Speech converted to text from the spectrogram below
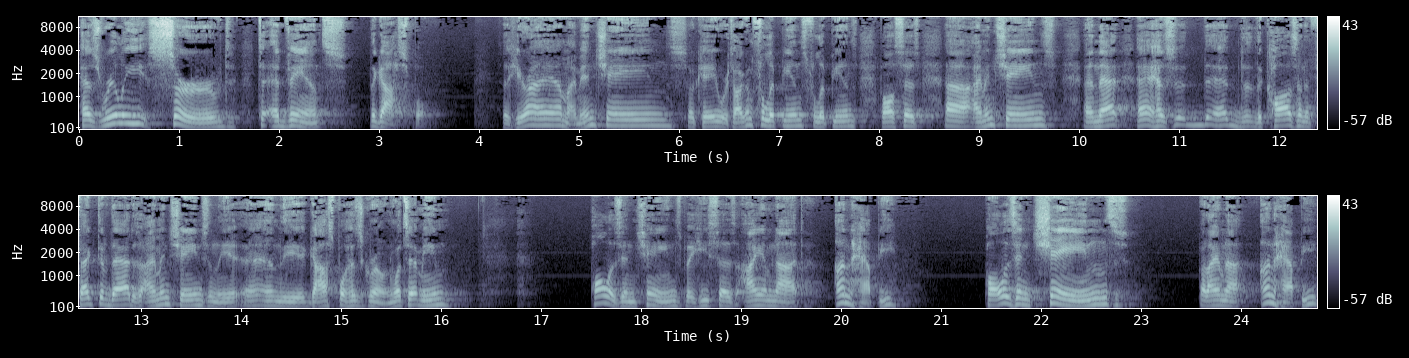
has really served to advance the gospel. So here I am, I'm in chains. Okay, we're talking Philippians. Philippians, Paul says, uh, I'm in chains. And that has, the cause and effect of that is I'm in chains and the, and the gospel has grown. What's that mean? Paul is in chains, but he says, I am not unhappy. Paul is in chains, but I am not unhappy.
